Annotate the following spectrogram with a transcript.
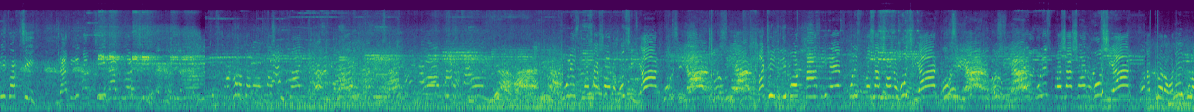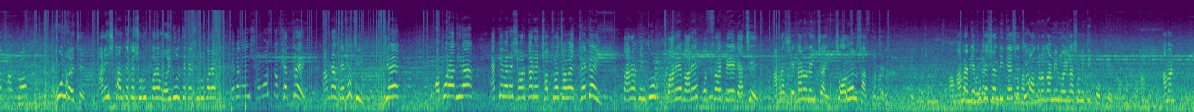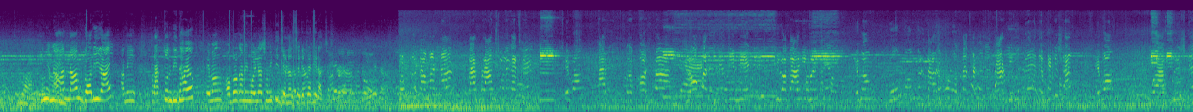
দাবি করছি। দাবি করছি দাবি করছি। পুলিশ প্রশাসন হুঁশিয়ার। হুঁশিয়ার হুঁশিয়ার। সঠিক রিপোর্ট না দিলে পুলিশ প্রশাসন হুঁশিয়ার। হুঁশিয়ার হুঁশিয়ার। পুলিশ প্রশাসন হুঁশিয়ার। ছাত্ররা অনেকগুলো ছাত্র খুন হয়েছে। আনিস খান থেকে শুরু করে মইদুল থেকে শুরু করে সমস্ত ক্ষেত্রে আমরা দেখেছি যে অপরাধীরা একেবারে সরকারের ছত্রছায়ায় থেকেই তারা কিন্তু বারে বারে প্রশ্রয় পেয়ে গেছে। আমরা সে কারণেই চাই চরম শাস্তি চাই। আমরা ডেপুটেশন দিতে এসেছি অগ্রগামী মহিলা সমিতির পক্ষে। আমার আমার নাম ডলি রায়, আমি প্রাক্তন বিধায়ক এবং অগ্রগামী মহিলা সমিতির জেনারেল সেক্রেটারি আছি তামান্না তার প্রাণ চলে গেছে এবং তার কসবা ল কলেজে যে মেয়েটি শ্লীলতাহানি হয়েছে এবং বন্ধুর তার উপর অত্যাচার হয়েছে তার বিরুদ্ধে ডেপুটেশন এবং পুলিশকে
